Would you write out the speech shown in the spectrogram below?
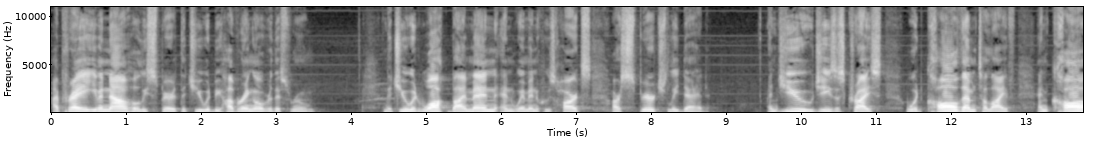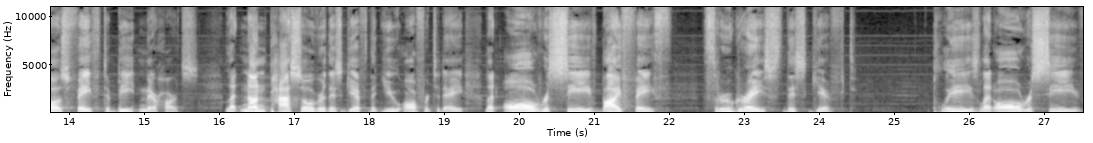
I pray even now, Holy Spirit, that you would be hovering over this room, that you would walk by men and women whose hearts are spiritually dead. And you, Jesus Christ, would call them to life and cause faith to beat in their hearts. Let none pass over this gift that you offer today. Let all receive by faith through grace this gift. Please let all receive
